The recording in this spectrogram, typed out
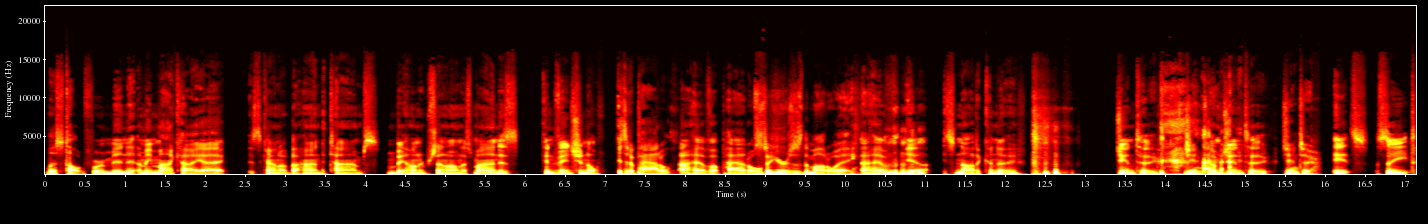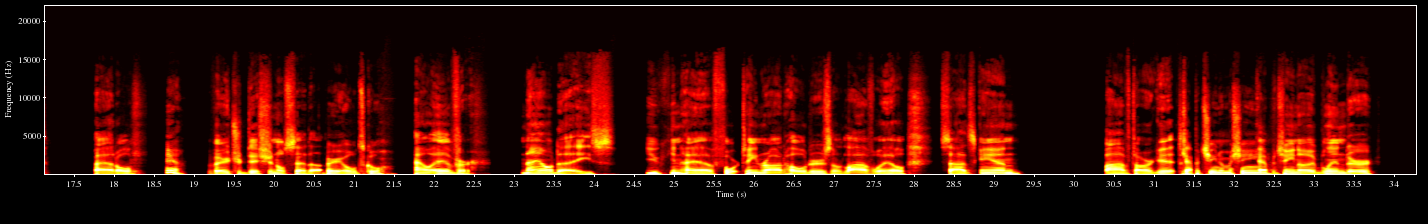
Let's talk for a minute. I mean, my kayak is kind of behind the times. I'm be 100% honest. Mine is conventional. Is it a paddle? I have a paddle. So yours is the Model A. I have, yeah, it's not a canoe. Gen 2. Gen 2. I'm Gen 2. Gen 2. It's seat, paddle. Yeah. Very traditional setup. Very old school. However, nowadays you can have 14 rod holders, a live well, side scan, live target, Cappuccino machine. cappuccino, blender,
